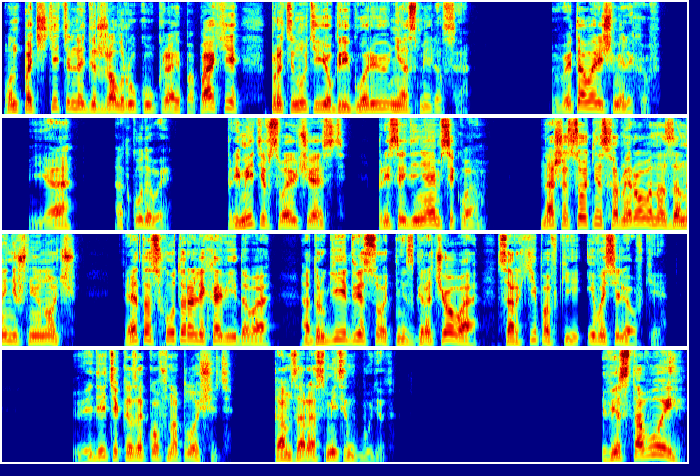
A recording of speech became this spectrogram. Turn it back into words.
Он почтительно держал руку у края папахи, протянуть ее Григорию не осмелился. «Вы, товарищ Мелехов?» «Я. Откуда вы?» «Примите в свою часть. Присоединяемся к вам. Наша сотня сформирована за нынешнюю ночь. Это с хутора Лиховидова, а другие две сотни с Грачева, с Архиповки и Василевки. Ведите казаков на площадь. Там за раз митинг будет». Вестовой,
